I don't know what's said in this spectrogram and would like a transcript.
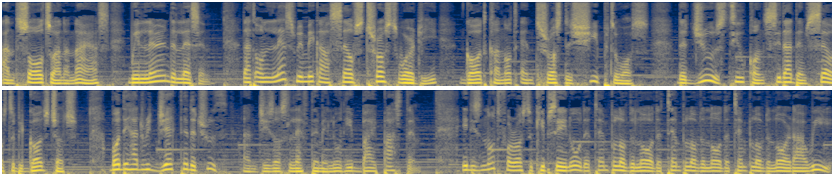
and Saul to Ananias, we learn the lesson that unless we make ourselves trustworthy, God cannot entrust the sheep to us. The Jews still considered themselves to be God's church, but they had rejected the truth and Jesus left them alone. He bypassed them. It is not for us to keep saying, Oh, the temple of the Lord, the temple of the Lord, the temple of the Lord are we.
